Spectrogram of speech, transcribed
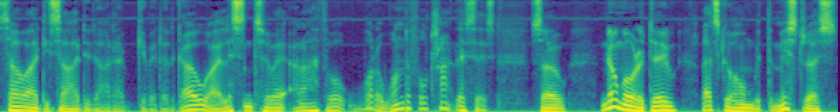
So I decided I'd give it a go. I listened to it and I thought, what a wonderful track this is. So, no more ado, let's go on with The Mistress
